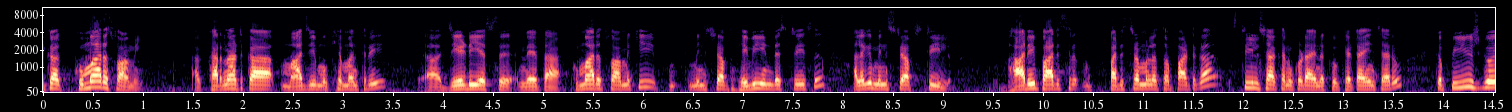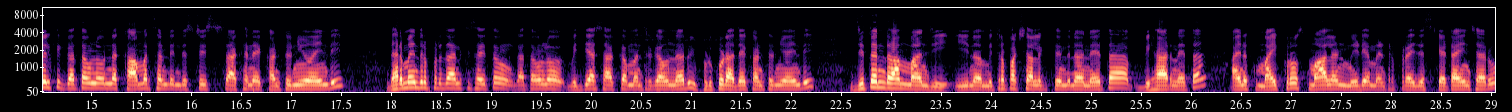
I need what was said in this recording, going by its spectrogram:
ఇక కుమారస్వామి కర్ణాటక మాజీ ముఖ్యమంత్రి జేడిఎస్ నేత కుమారస్వామికి మినిస్టర్ ఆఫ్ హెవీ ఇండస్ట్రీస్ అలాగే మినిస్టర్ ఆఫ్ స్టీల్ భారీ పారిశ్ర పరిశ్రమలతో పాటుగా స్టీల్ శాఖను కూడా ఆయనకు కేటాయించారు. ఇక పీయూష్ గోయల్కి గతంలో ఉన్న కామర్స్ అండ్ ఇండస్ట్రీస్ శాఖనే కంటిన్యూ అయింది. ధర్మేంద్ర ప్రధాన్కి సైతం గతంలో విద్యాశాఖ మంత్రిగా ఉన్నారు. ఇప్పుడు కూడా అదే కంటిన్యూ అయింది. జితన్ రామ్ మాంజీ ఈయన మిత్రపక్షాలకు చెందిన నేత బీహార్ నేత ఆయనకు micro small and medium enterprises కేటాయించారు.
